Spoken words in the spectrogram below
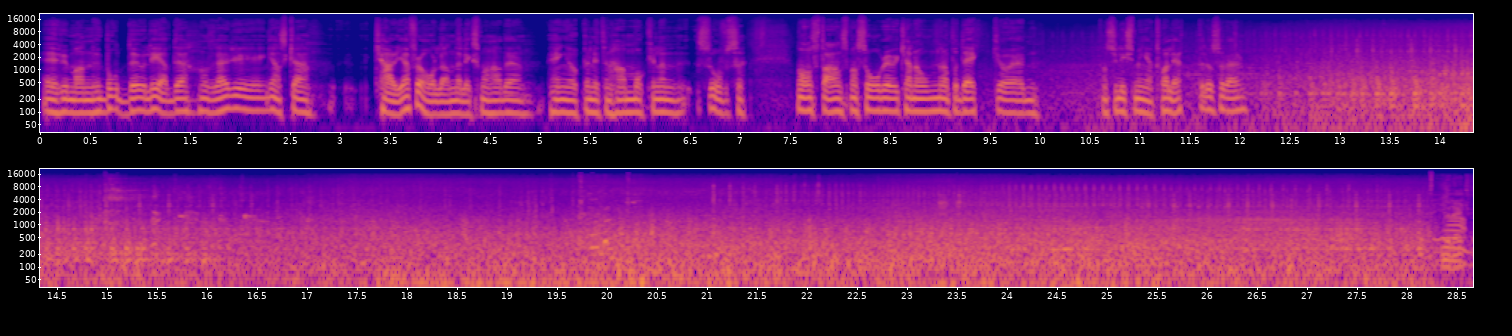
Eh, Hur man bodde och levde. Och det där är ju ganska karga förhållanden. Liksom man hade hänga upp en liten hammock eller en sov någonstans. Man sov bredvid kanonerna på däck och en, det fanns ju liksom inga toaletter och sådär. Direkt.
